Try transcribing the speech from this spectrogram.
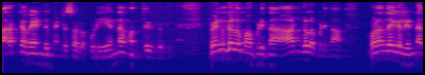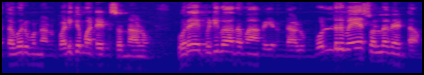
மறக்க வேண்டும் என்று சொல்லக்கூடிய எண்ணம் வந்துருக்குது பெண்களும் அப்படிதான் ஆண்கள் அப்படிதான் குழந்தைகள் என்ன தவறு பண்ணாலும் படிக்க மாட்டேன்னு சொன்னாலும் ஒரே பிடிவாதமாக இருந்தாலும் ஒன்றுமே சொல்ல வேண்டாம்.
